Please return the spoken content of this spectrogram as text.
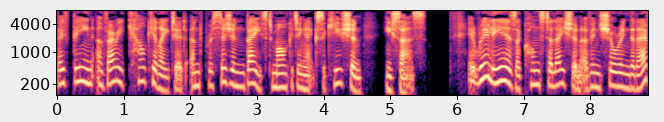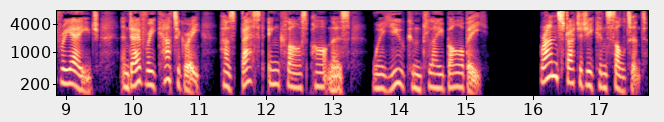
They've been a very calculated and precision based marketing execution, he says. It really is a constellation of ensuring that every age and every category has best in class partners where you can play Barbie. Brand strategy consultant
